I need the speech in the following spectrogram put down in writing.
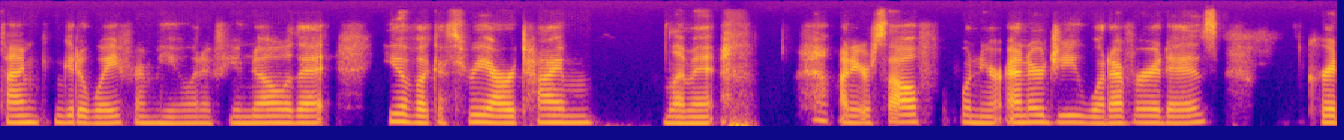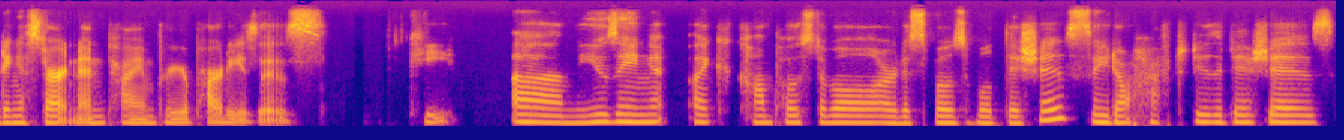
time can get away from you. And if you know that you have like a three hour time limit, on yourself, when your energy, whatever it is, creating a start and end time for your parties is key. Um, using like compostable or disposable dishes so you don't have to do the dishes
